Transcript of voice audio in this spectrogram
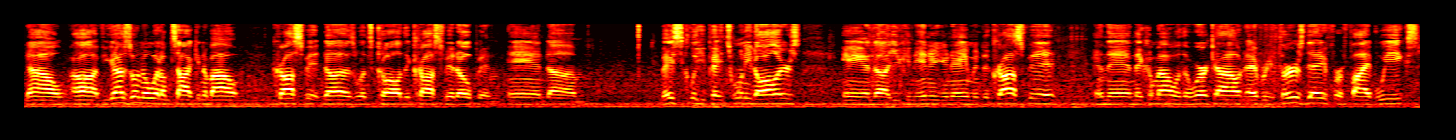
Now, uh, if you guys don't know what I'm talking about, CrossFit does what's called the CrossFit Open. And um, basically, you pay $20 and uh, you can enter your name into CrossFit. And then they come out with a workout every Thursday for five weeks.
